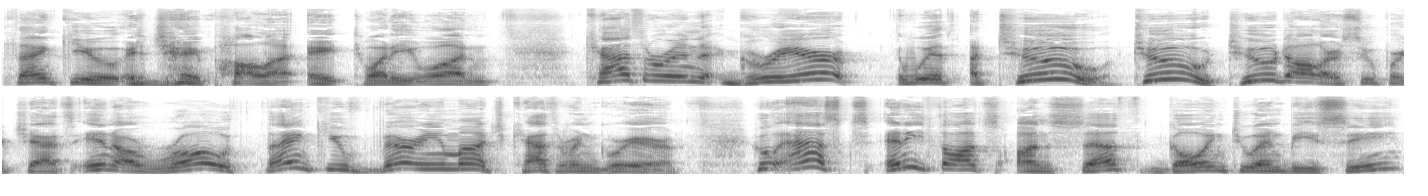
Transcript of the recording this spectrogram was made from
Thank you, J. Paula 821. Catherine Greer with a two, two, two dollar super chats in a row. Thank you very much, Catherine Greer, who asks any thoughts on Seth going to NBC,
